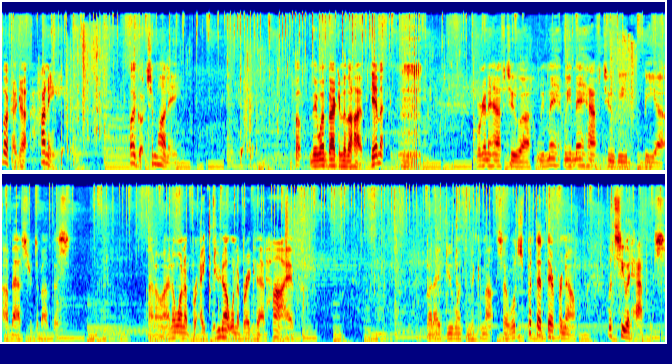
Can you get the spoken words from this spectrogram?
Look, I got honey. I got some honey. Oh, they went back into the hive. Damn it. We're gonna have to. Uh, we may. We may have to be be uh, bastards about this. I don't. I don't want to. I do not want to break that hive. But I do want them to come out. So we'll just put that there for now. Let's see what happens.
